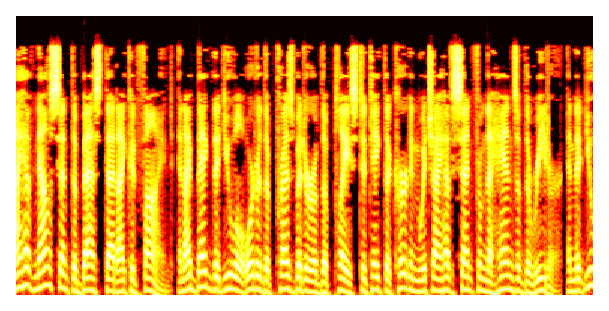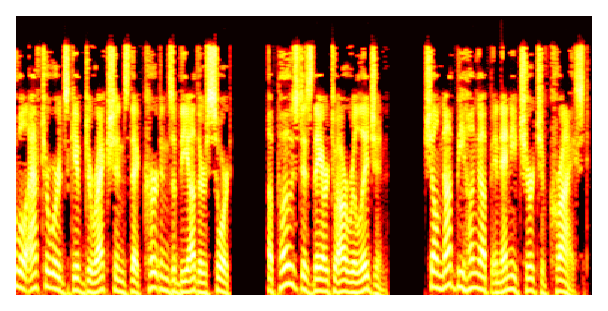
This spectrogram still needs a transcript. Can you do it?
I have now sent the best that I could find, and I beg that you will order the presbyter of the place to take the curtain which I have sent from the hands of the reader, and that you will afterwards give directions that curtains of the other sort—opposed as they are to our religion—shall not be hung up in any church of Christ.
